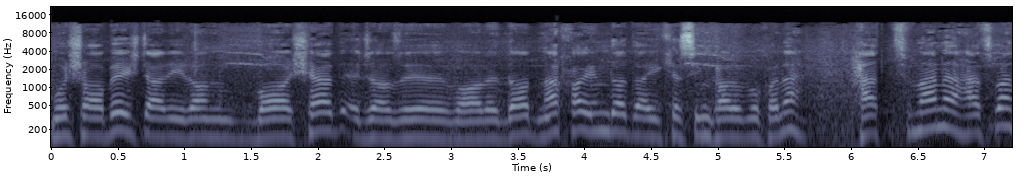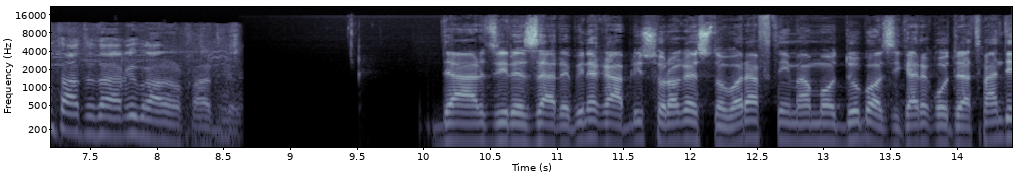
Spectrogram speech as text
مشابهش در ایران باشد اجازه واردات نخواهیم داد و اگه کسی این کارو بکنه حتما حتما تحت تعقیب قرار خواهد گرفت. در زیر ذربین قبلی سراغ اسنوا رفتیم اما دو بازیگر قدرتمند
